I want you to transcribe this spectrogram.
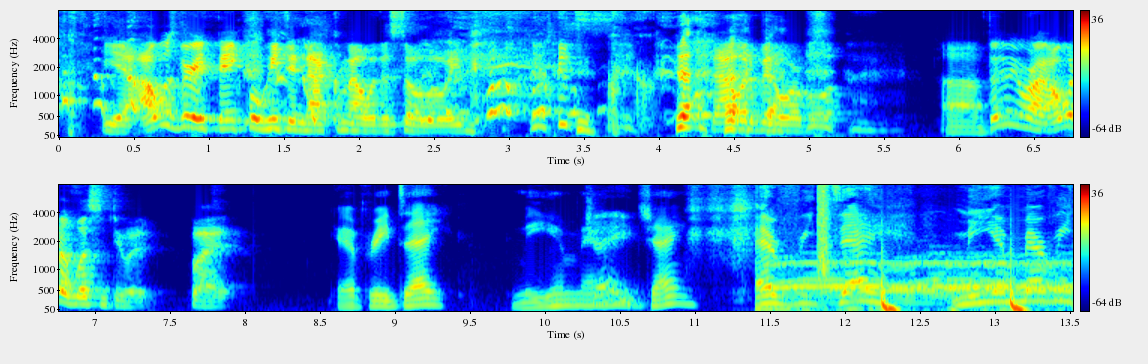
yeah, I was very thankful he did not come out with a solo EP. that would have been horrible. Um, don't get me wrong, I would have listened to it, but Every day, me and Mary Jane. Every day, me and Mary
